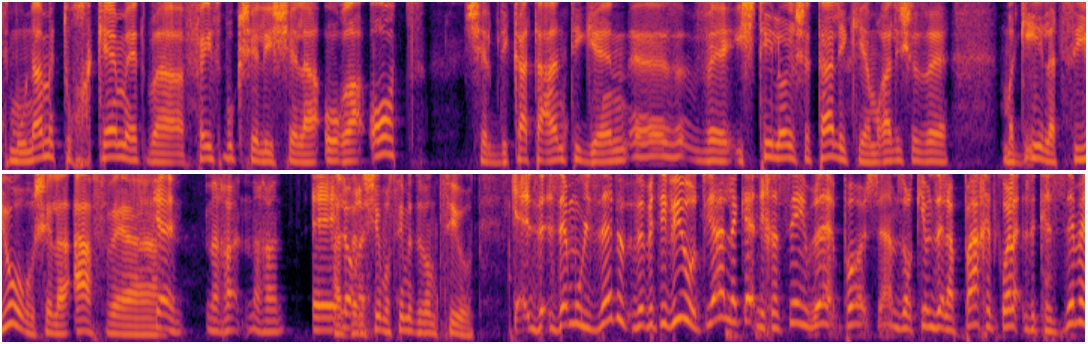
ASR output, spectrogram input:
תמונה מתוחכמת בפייסבוק שלי של ההוראות של בדיקת האנטיגן, אה, זה- ואשתי לא הרשתה לי, כי היא אמרה לי שזה מגעיל, הציור של האף וה... כן, נכון, נכון. אה, אז לא, אנשים עושים את זה במציאות. כן, זה, מול זה ובטבעיות, יאללה, כן, נכנסים, פה, שם, זורקים את זה לפח, את כל ה... זה כזה מל...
